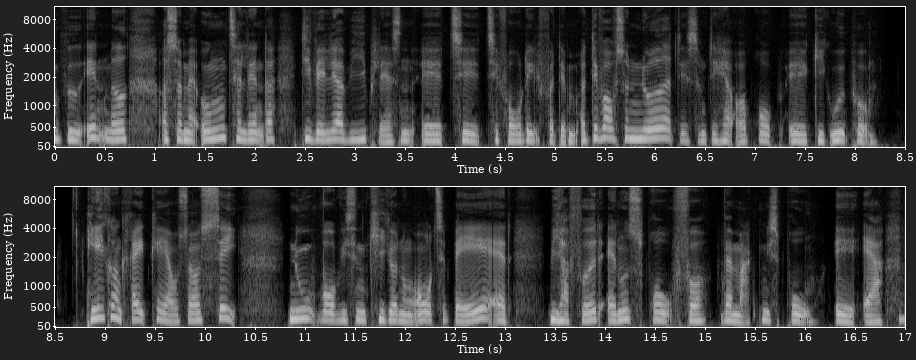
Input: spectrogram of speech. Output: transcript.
at byde ind med, og som er unge talenter, de vælger at vige pladsen øh, til, til fordel for dem. Og det var jo så noget af det, som det her opråb øh, gik ud på. Helt konkret kan jeg jo så også se nu, hvor vi sådan kigger nogle år tilbage, at vi har fået et andet sprog for, hvad magtmisbrug øh, er. Mm.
